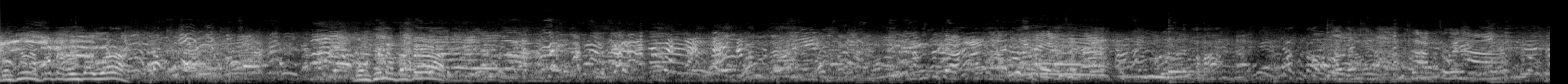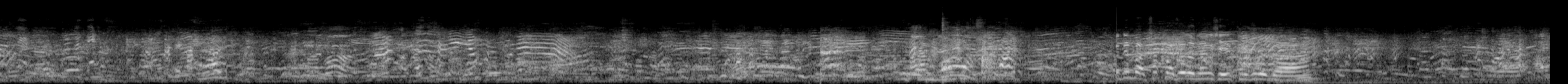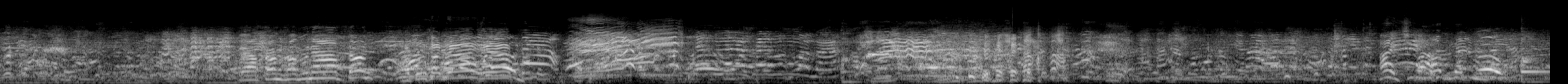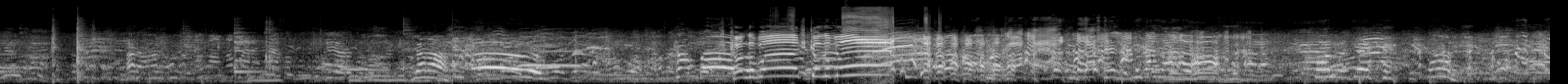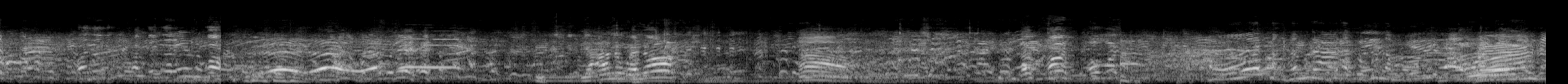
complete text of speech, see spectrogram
Funciona, papá. Funciona, papá. 快点把吃快餐的那个鞋脱掉吧。哎呀，当他们呢？当，他们，我。哎，去吧，不要。Chứ. Con. Ya anu ano? Ah. Thôi, over. Là nằm. Ủa, thằng thằng ơi. Cái nhà nó mía.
